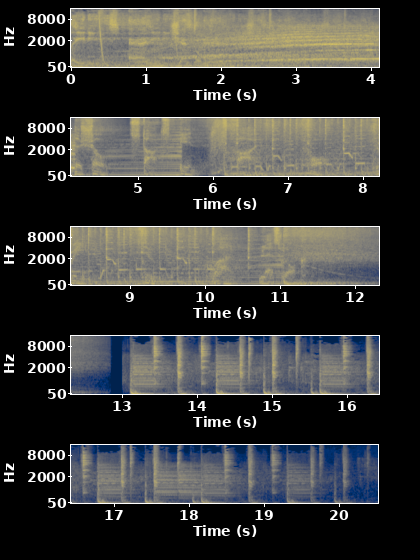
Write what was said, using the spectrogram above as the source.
Ladies and gentlemen, The show starts in five, four, three, two, one. Let's rock.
